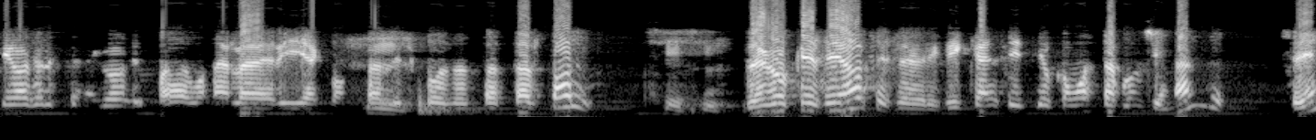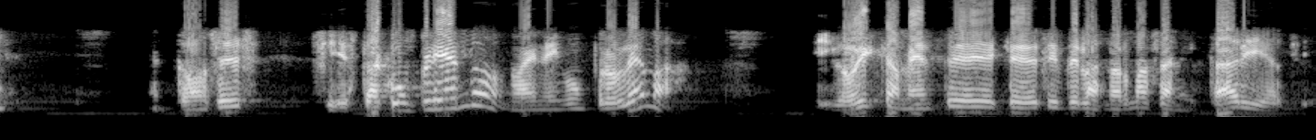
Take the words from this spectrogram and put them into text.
qué va a ser este negocio? Para una heladería con tales cosas, tal, tal, tal. Sí, sí. Luego, ¿qué se hace? Se verifica en sitio cómo está funcionando, ¿sí? Entonces, si está cumpliendo, no hay ningún problema. Y lógicamente, ¿qué decir de las normas sanitarias de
